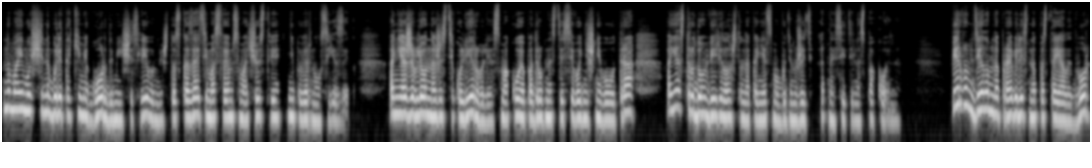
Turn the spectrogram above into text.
но мои мужчины были такими гордыми и счастливыми, что сказать им о своем самочувствии не повернулся язык. Они оживленно жестикулировали, смакуя подробности сегодняшнего утра, а я с трудом верила, что наконец мы будем жить относительно спокойно. Первым делом направились на постоялый двор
